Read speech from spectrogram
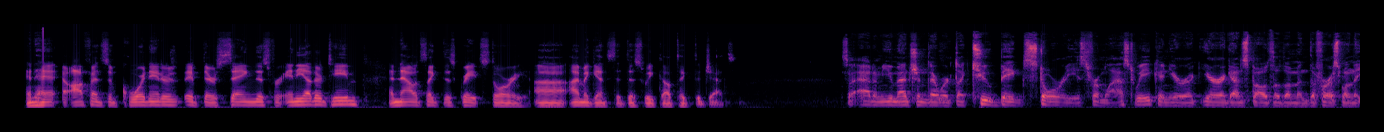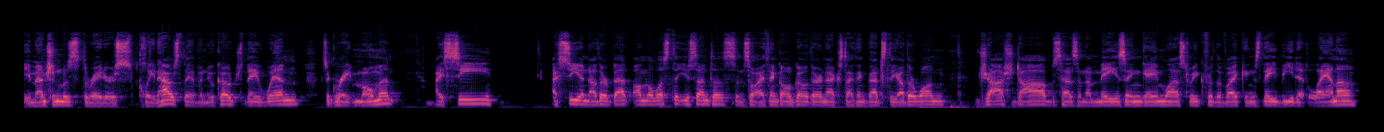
and ha- offensive coordinators if they're saying this for any other team. And now it's like this great story. Uh, I'm against it this week. I'll take the Jets. So, Adam, you mentioned there were like two big stories from last week, and you're you're against both of them. And the first one that you mentioned was the Raiders clean house. They have a new coach. They win. It's a great moment. I see. I see another bet on the list that you sent us, and so I think I'll go there next. I think that's the other one. Josh Dobbs has an amazing game last week for the Vikings. They beat Atlanta,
